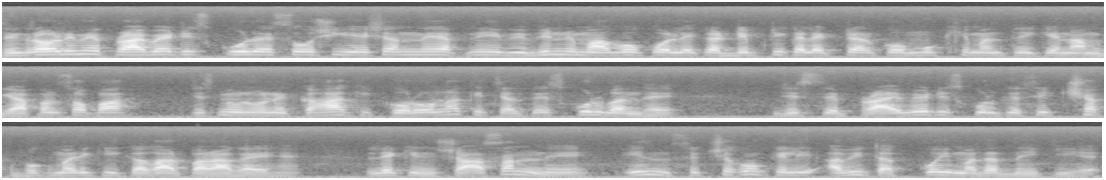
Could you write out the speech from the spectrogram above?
सिंगरौली में प्राइवेट स्कूल एसोसिएशन ने अपनी विभिन्न मांगों को लेकर डिप्टी कलेक्टर को मुख्यमंत्री के नाम ज्ञापन सौंपा, जिसमें उन्होंने कहा कि कोरोना के चलते स्कूल बंद है, जिससे प्राइवेट स्कूल के शिक्षक भुखमरी की कगार पर आ गए हैं। लेकिन शासन ने इन शिक्षकों के लिए अभी तक कोई मदद नहीं की है।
